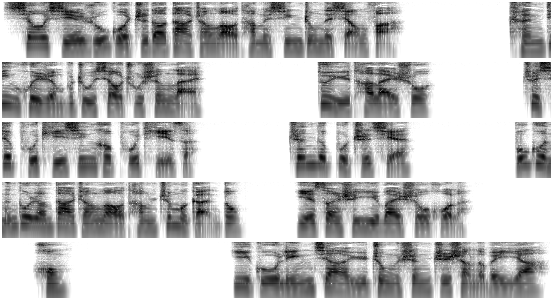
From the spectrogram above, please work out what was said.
萧邪如果知道大长老他们心中的想法，肯定会忍不住笑出声来。对于他来说，这些菩提心和菩提子真的不值钱，不过能够让大长老他们这么感动，也算是意外收获了。轰！一股凌驾于众生之上的威压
